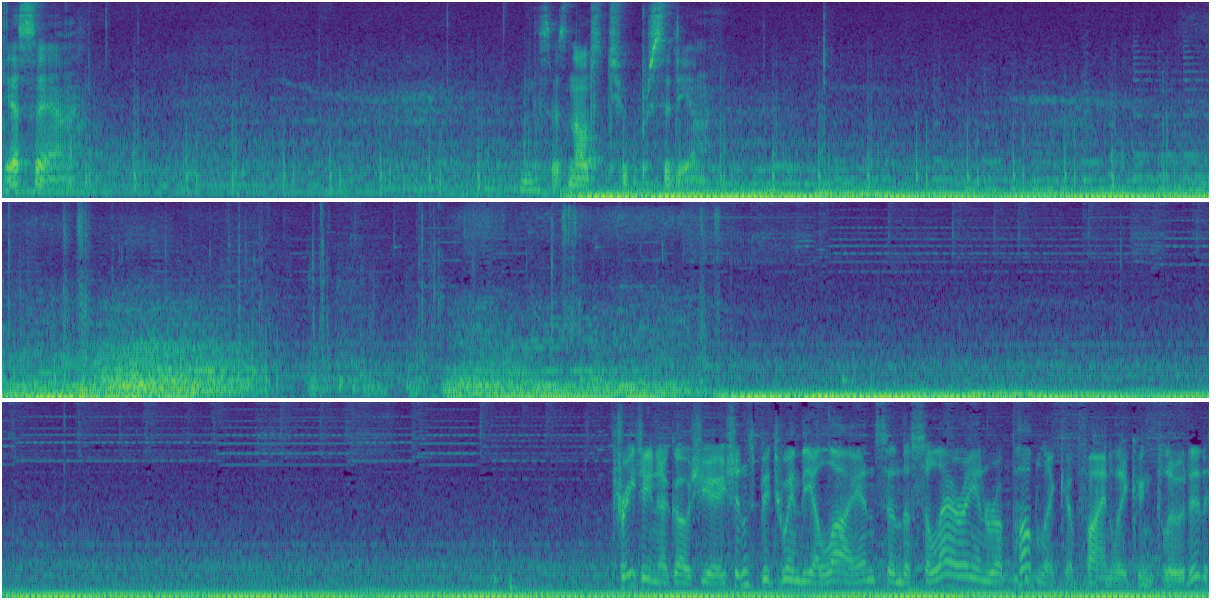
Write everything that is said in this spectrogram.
Yes, I am. This is not to Presidium. Negotiations between the Alliance and the Salarian Republic have finally concluded.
